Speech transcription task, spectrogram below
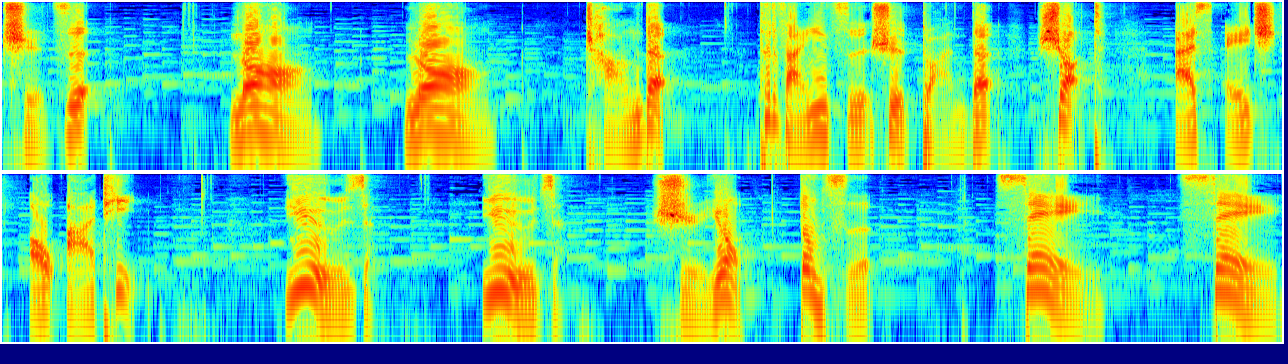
尺子 Long Long 长的，它的反义词是短的 Short S H O R T Use Use 使用动词 Say Say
